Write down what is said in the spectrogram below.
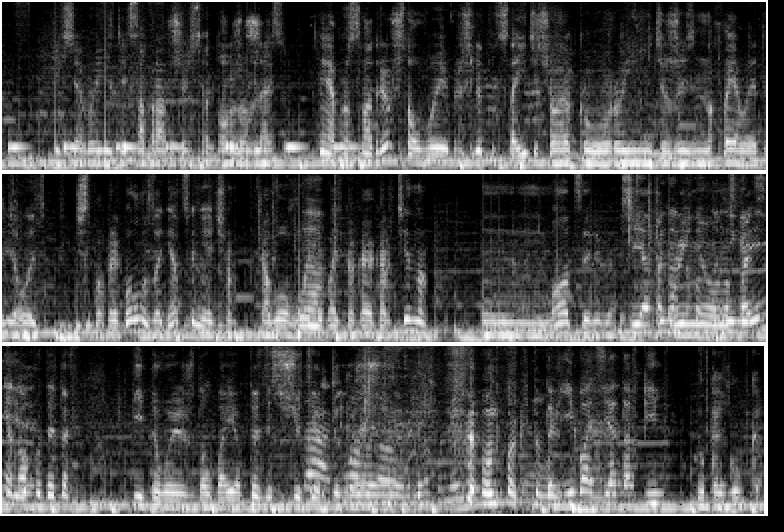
И все вы здесь собравшиеся тоже, блядь. Не, я просто смотрю, что вы пришли, тут стоите, человеку руините жизнь. Нахуя вы это делаете? Чисто по приколу, заняться нечем. Кого ого, Да. ебать, какая картина. М, Молодцы, ребят. Если я так руиню настроение, нахуй ты это впитываешь, долбоеб. Кто здесь еще терпит, блядь? Он Так фактует. ебать, я-то впит. Ну-ка, губка.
